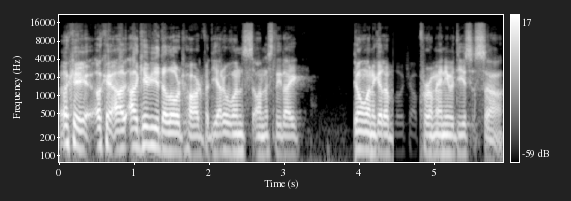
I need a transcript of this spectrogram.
Okay, okay, I'll, I'll give you the Lord Haart, but the other ones, honestly, like, don't want to get a blowjob from any of these. So,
